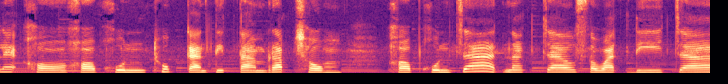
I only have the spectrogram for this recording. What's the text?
และขอขอบคุณทุกการติดตามรับชม ขอบคุณจ้านักเจ้าสวัสดีเจ้า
